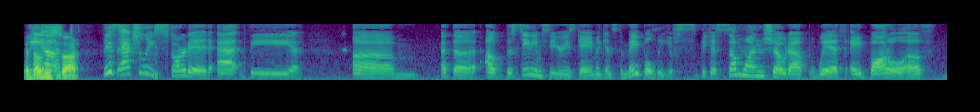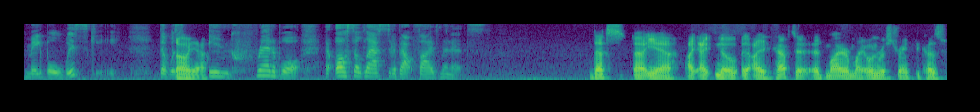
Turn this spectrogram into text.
It doesn't uh, suck. This actually started at the um at the out the stadium series game against the Maple Leafs because someone showed up with a bottle of maple whiskey that was Oh, yeah. incredible. It also lasted about 5 minutes. That's uh, yeah. I I no. I have to admire my own restraint because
